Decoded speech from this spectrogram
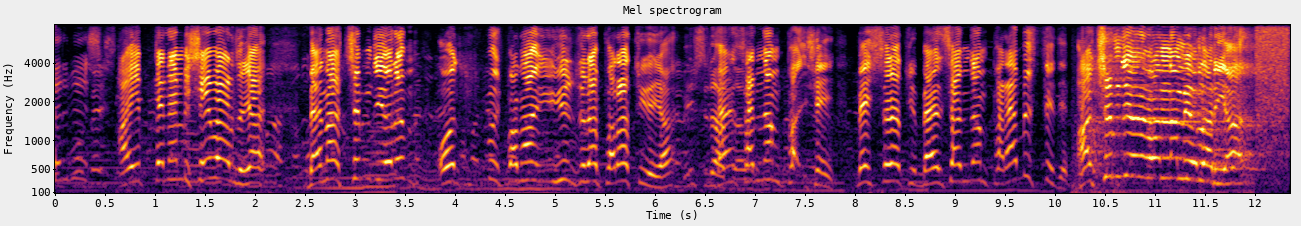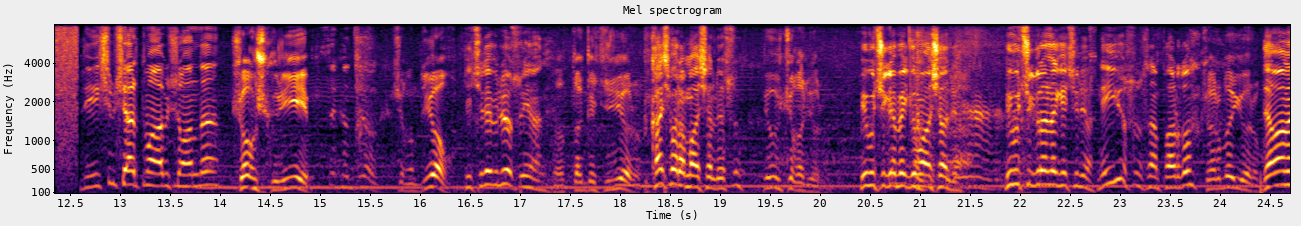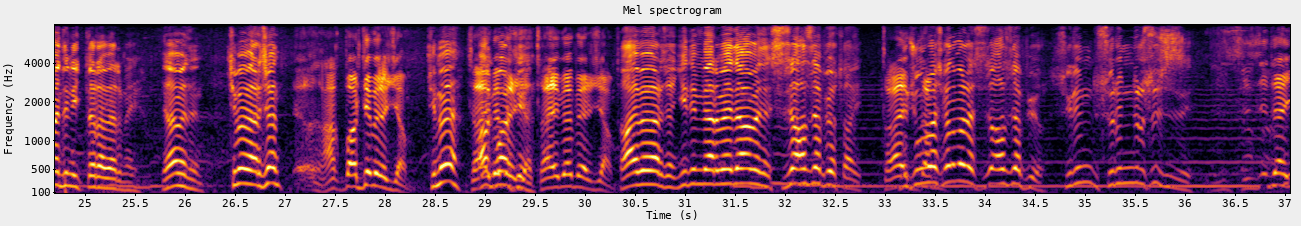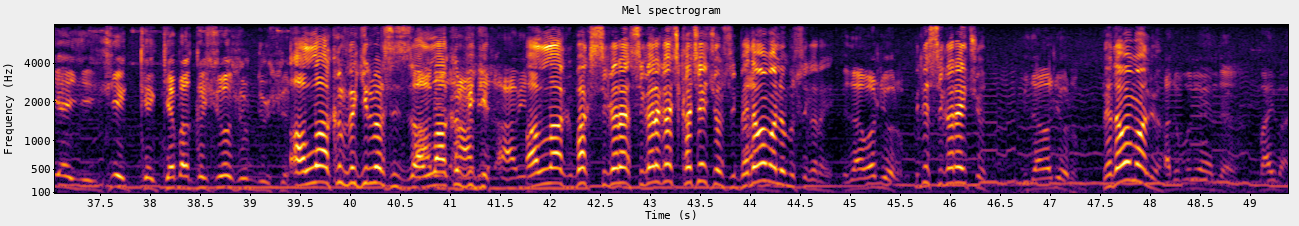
Ayıp denen bir şey vardır ya. Ben açım diyorum. O tutmuş bana 100 lira para atıyor ya. Ben senden pa- şey 5 lira atıyor. Ben senden para mı istedim? Açım diyorum anlamıyorlar ya. Değişim şart mı abi şu anda? Çok şükür iyiyim. Sıkıntı yok. Sıkıntı yok. Geçinebiliyorsun yani. Hatta geçiriyorum. Kaç para maaş alıyorsun? Bir buçuk alıyorum. Bir buçuk emekli maaş alıyor. Bir buçuk lirayla geçiniyor. Ne yiyorsun sen pardon? Çorba yiyorum. Devam edin iktidara vermeyi. Devam edin. Kime vereceksin? Ee, AK Parti'ye vereceğim. Kime? Tayyip'e Parti'ye. vereceğim. Tayyip'e vereceğim. Tayyip'e vereceksin. Gidin vermeye devam edin. Size az yapıyor Tayyip. Tayyip- Bu Cumhurbaşkanı var ya size az yapıyor. Sürün, süründürsün sizi. Sizi de e, şey, Ke- Kemal Kılıçdaroğlu sürdürsün. Allah akıl fikir versin size. Allah Amin, akıl amin, fikir. amin. Allah bak sigara sigara kaç kaça içiyorsun? Bedava mı alıyorsun bu sigarayı? Bedava alıyorum. Bir de sigara içiyorsun. Bedava alıyorum. Bedava mı alıyorsun? Hadi buraya elde. Bay bay.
